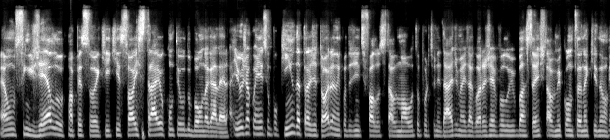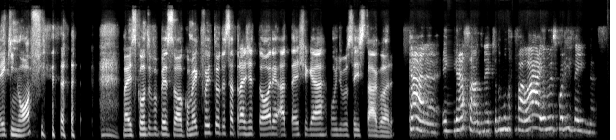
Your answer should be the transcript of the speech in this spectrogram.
é um singelo, uma pessoa aqui que só extrai o conteúdo bom da galera. Eu já conheço um pouquinho da trajetória, né, quando a gente falou estava numa outra oportunidade, mas agora já evoluiu bastante, estava me contando aqui no making off. mas conta pro pessoal, como é que foi toda essa trajetória até chegar onde você está agora? Cara, é engraçado, né? Que todo mundo fala, ah, eu não escolhi vendas.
